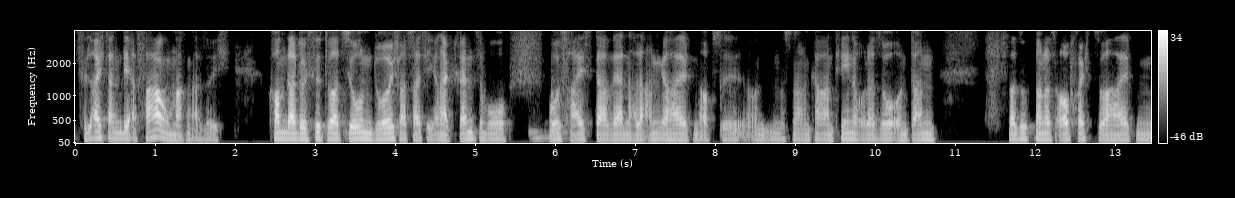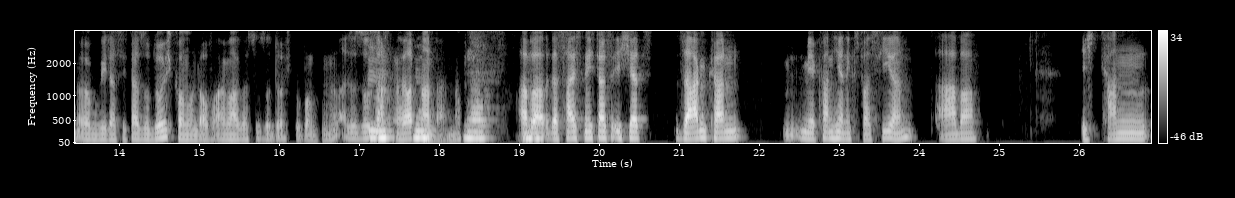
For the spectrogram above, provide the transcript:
vielleicht dann die Erfahrung machen. Also ich komme da durch Situationen durch, was weiß ich, an der Grenze, wo, wo es heißt, da werden alle angehalten, ob sie und müssen dann in Quarantäne oder so und dann versucht man das aufrechtzuerhalten, irgendwie, dass ich da so durchkomme und auf einmal wirst du so durchgewunken. Also so mhm. Sachen hört man dann. Ne? Genau. Aber genau. das heißt nicht, dass ich jetzt sagen kann, mir kann hier nichts passieren, aber ich kann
